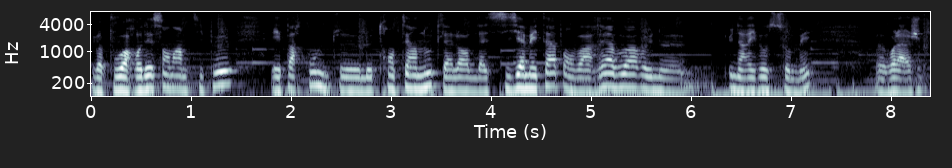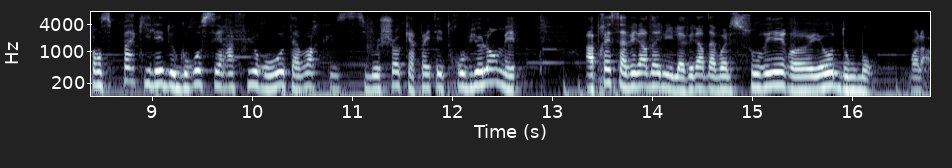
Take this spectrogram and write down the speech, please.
il va pouvoir redescendre un petit peu. Et par contre, euh, le 31 août, lors de la sixième étape, on va réavoir une, arrivée au sommet. Euh, voilà, je pense pas qu'il ait de grosses éraflures ou autres, à voir que si le choc n'a pas été trop violent, mais Après, ça avait l'air d'aller, il avait l'air d'avoir le sourire et autres, donc bon, voilà.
